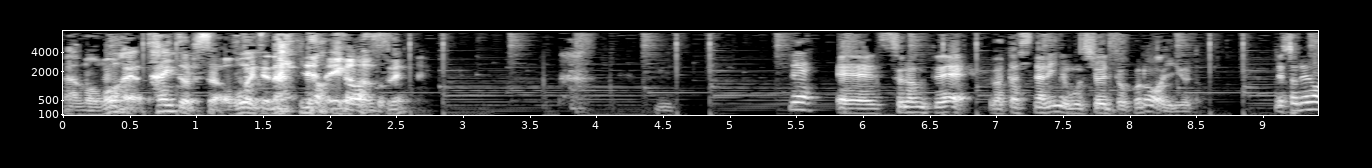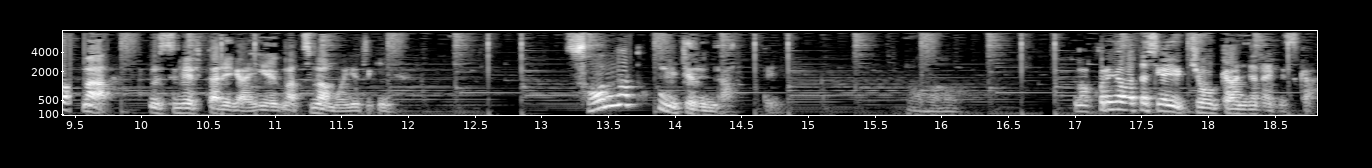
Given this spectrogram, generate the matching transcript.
あ、もうもはやタイトルすら覚えてないみたいな映画なんですね。で、えーそれを見て、私なりに面白いところを言うと。で、それを、まあ、娘二人が言う、まあ、妻も言うときに、そんなとこ見てるんだっていう。まあ、これが私が言う共感じゃないですか。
